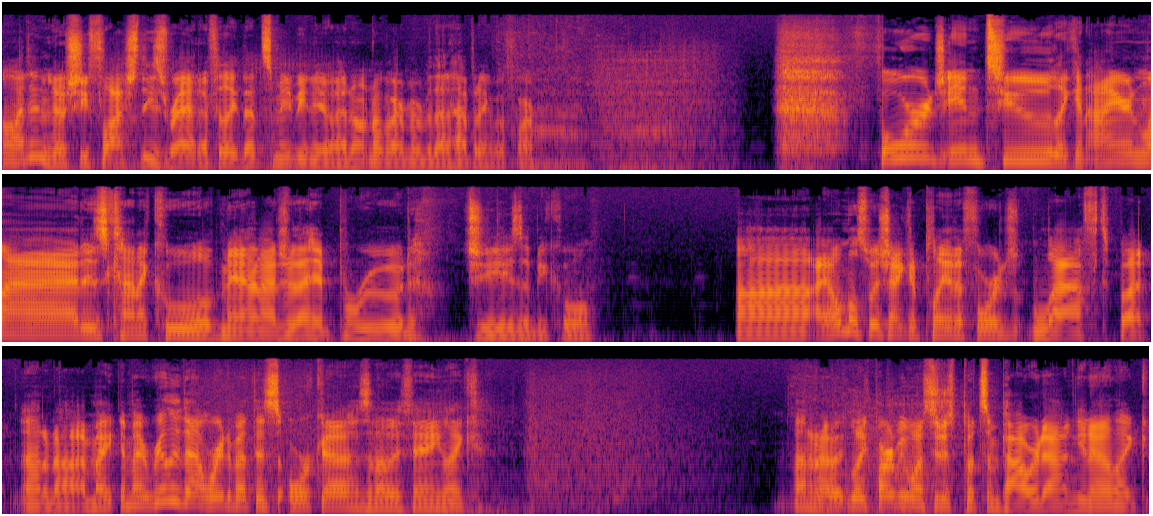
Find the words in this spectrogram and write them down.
Oh, I didn't know she flashed these red. I feel like that's maybe new. I don't know if I remember that happening before forge into like an iron lad is kind of cool man imagine if that hit brood jeez that'd be cool uh i almost wish i could play the forge left but i don't know am i am i really that worried about this orka is another thing like i don't know like part of me wants to just put some power down you know like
